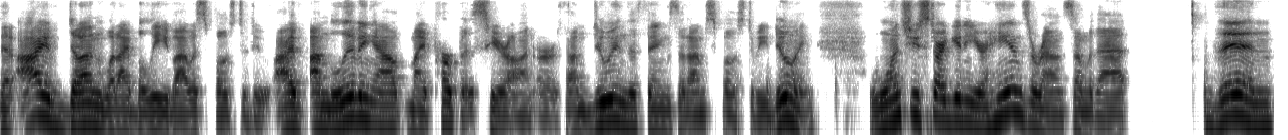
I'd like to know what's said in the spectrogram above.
that i've done what i believe i was supposed to do. I i'm living out my purpose here on earth. I'm doing the things that i'm supposed to be doing. Once you start getting your hands around some of that then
